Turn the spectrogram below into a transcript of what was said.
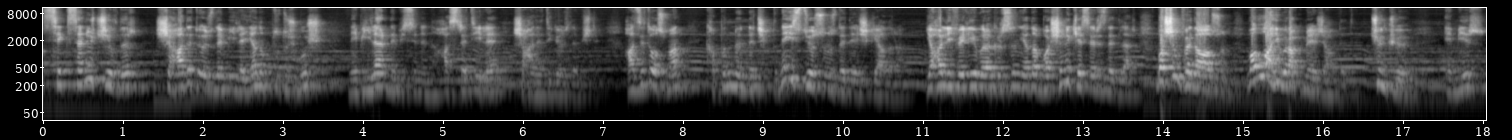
83 yıldır şehadet özlemiyle yanıp tutuşmuş Nebiler Nebisi'nin hasretiyle şehadeti gözlemişti. Hazreti Osman kapının önüne çıktı. Ne istiyorsunuz dedi eşkıyalara. Ya halifeliği bırakırsın ya da başını keseriz dediler. Başım feda olsun. Vallahi bırakmayacağım dedi. Çünkü emir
